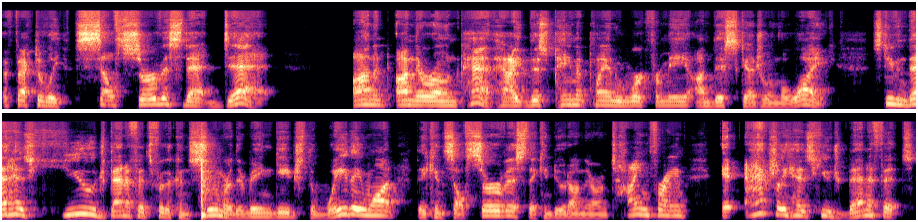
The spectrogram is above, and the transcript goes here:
effectively self-service that debt on a, on their own path. How this payment plan would work for me on this schedule and the like. Steven, that has huge benefits for the consumer. They're being engaged the way they want. They can self-service. They can do it on their own time frame. It actually has huge benefits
